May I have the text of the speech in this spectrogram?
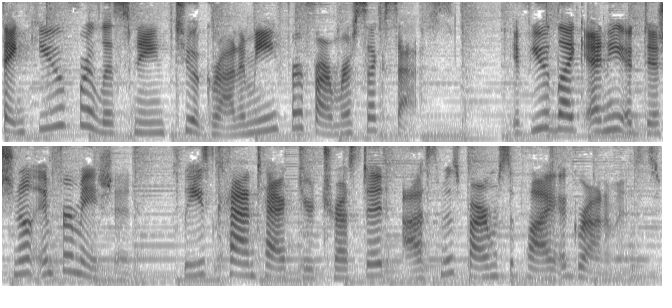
Thank you for listening to Agronomy for Farmer Success. If you'd like any additional information, please contact your trusted Asmus Farm Supply agronomist.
